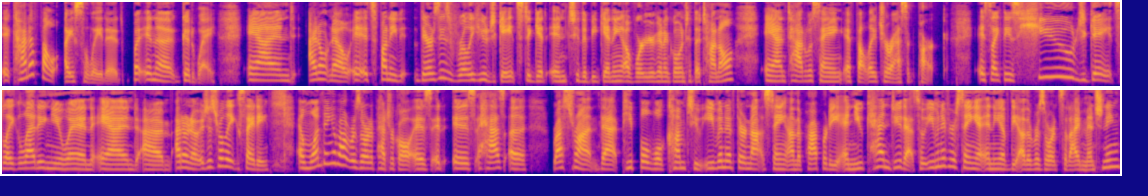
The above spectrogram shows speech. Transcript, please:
it kind of felt isolated, but in a good way. And I don't know, it's funny. There's these really huge gates to get into the beginning of where you're going to go into the tunnel. And Todd was saying it felt like Jurassic Park. It's like these huge gates, like letting you in. And um, I don't know, it's just really exciting. And one thing about Resort of Pedregal is it is has a restaurant that people will come to even if they're not staying on the property. And you can do that. So even if you're staying at any of the other resorts that I'm mentioning,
